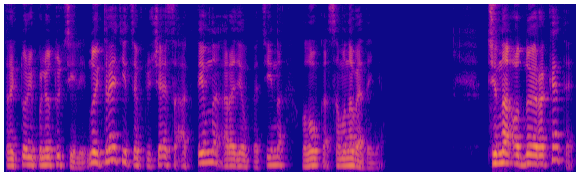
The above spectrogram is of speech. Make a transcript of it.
траєкторії польоту цілі. Ну і третій це включається активна радіолокаційна головка самонаведення. Ціна одної ракети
